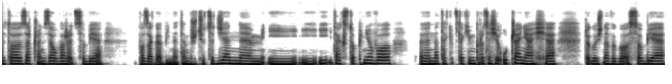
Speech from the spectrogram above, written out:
y, to zacząć zauważać sobie poza gabinetem w życiu codziennym i, i, i tak stopniowo y, na tak, w takim procesie uczenia się czegoś nowego o sobie,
